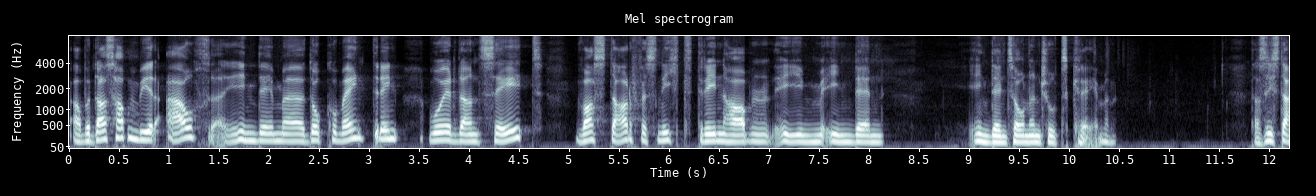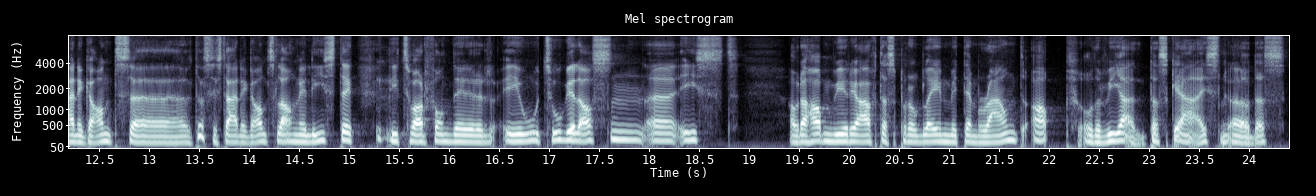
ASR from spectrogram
Aber das haben wir auch in dem äh, Dokument drin wo ihr dann seht, was darf es nicht drin haben im, in, den, in den Sonnenschutzcremen. Das ist, eine ganz, äh, das ist eine ganz lange Liste, die zwar von der EU zugelassen äh, ist, aber da haben wir ja auch das Problem mit dem Roundup oder wie hat das geheißen, ja. das,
